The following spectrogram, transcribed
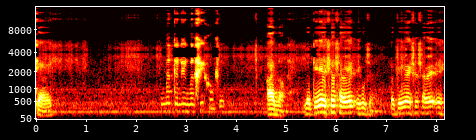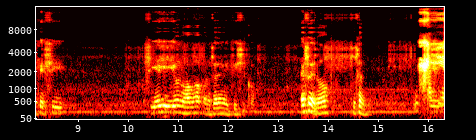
¿Qué a ver? ¿Va a tener más hijos? Ah, no. Lo que ella desea saber, escúchame, lo que ella desea saber es que si, si ella y yo nos vamos a conocer en el físico. Eso es, ¿no, Susan? Sí,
